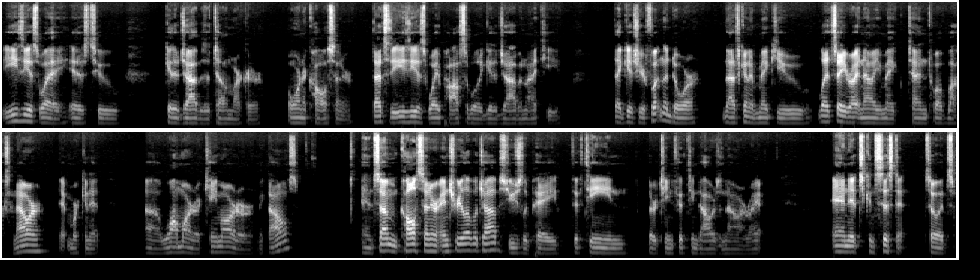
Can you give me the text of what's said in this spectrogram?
the easiest way is to get a job as a telemarketer or in a call center that's the easiest way possible to get a job in IT. That gets your foot in the door. That's going to make you, let's say right now you make 10, 12 bucks an hour at working at uh, Walmart or Kmart or McDonald's. And some call center entry level jobs usually pay 15, 13, 15 dollars an hour, right? And it's consistent. So it's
